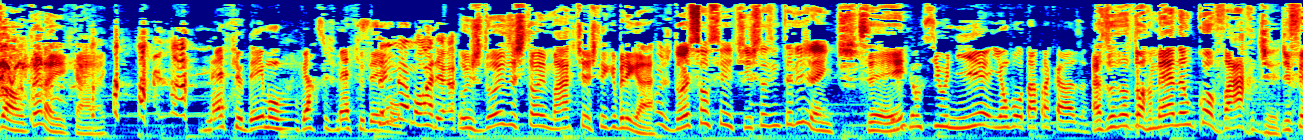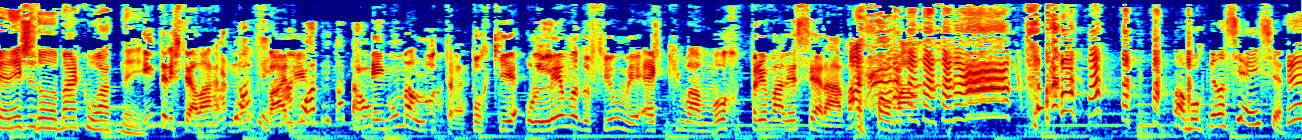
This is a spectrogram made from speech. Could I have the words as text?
Não, peraí, cara. Matthew Damon versus Matthew Sem Damon. memória. Os dois estão em Marte e eles têm que brigar. Os dois são cientistas inteligentes. Sei. Iam se unir e iam voltar pra casa. Mas o Dr. Man é um covarde, diferente do Mark Watney. Interestelar Mark não Watney, vale Mark Watney total. nenhuma luta, porque o lema do filme é que o amor prevalecerá. Vai tomar. Amor pela ciência.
